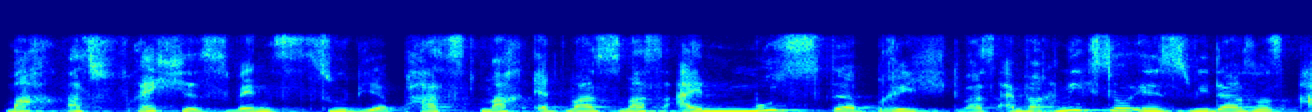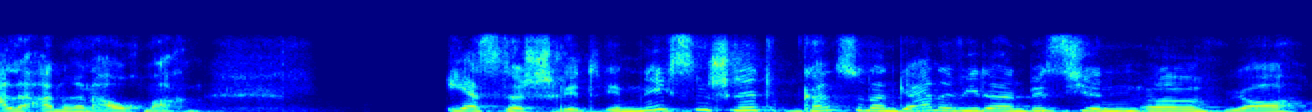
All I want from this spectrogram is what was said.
mach was Freches, wenn es zu dir passt. Mach etwas, was ein Muster bricht, was einfach nicht so ist wie das, was alle anderen auch machen erster Schritt. Im nächsten Schritt kannst du dann gerne wieder ein bisschen äh, ja,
